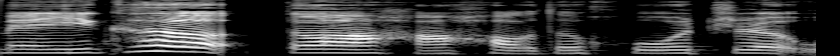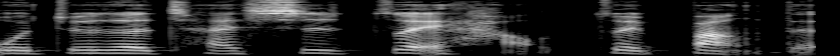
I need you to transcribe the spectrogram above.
每一刻都要好好的活着，我觉得才是最好最棒的。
